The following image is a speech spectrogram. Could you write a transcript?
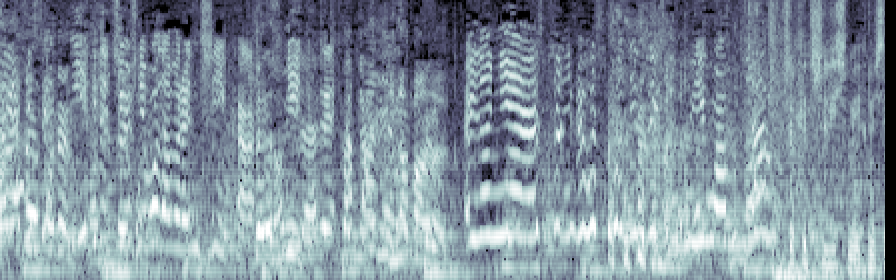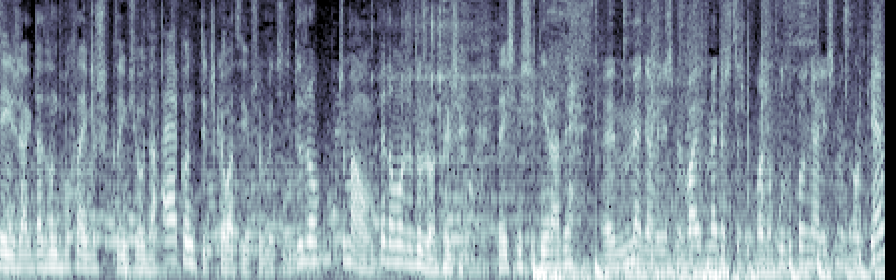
A ja jeszcze nigdy ci już nie podam ręcznika. Teraz mi. Nigdy. Na panel. Ej, no nie, białe spodnie kupiłam, no. Przechytrzyliśmy ich. Myśleli, że jak dadzą dwóch najwyższych, to im się uda. A jaką tyczkę łatwiej przewrócić? Dużą czy małą? Wiadomo, że dużą, także daliśmy świetnie radę. E, Mega mieliśmy vibe, mega się też uważam uzupełnialiśmy z Olkiem.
